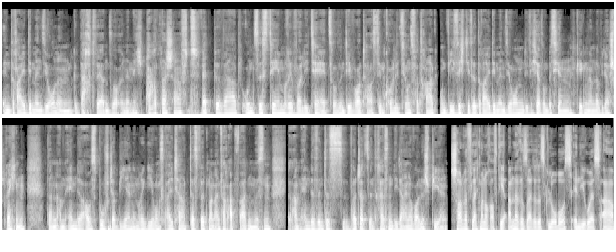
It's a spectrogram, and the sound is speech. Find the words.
in drei Dimensionen gedacht werden soll nämlich Partnerschaft, Wettbewerb und Systemrivalität. So sind die Worte aus dem Koalitionsvertrag. Und wie sich diese drei Dimensionen, die sich ja so ein bisschen gegeneinander widersprechen, dann am Ende ausbuchstabieren im Regierungsalltag, das wird man einfach abwarten müssen. Am Ende sind es Wirtschaftsinteressen, die da eine Rolle spielen. Schauen wir vielleicht mal noch auf die andere Seite des Globus, in die USA.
